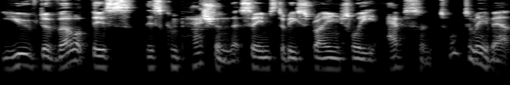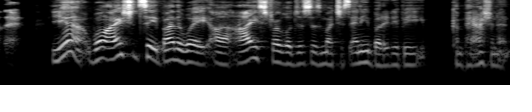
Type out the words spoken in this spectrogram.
you've developed this this compassion that seems to be strangely absent. Talk to me about that. Yeah, well, I should say, by the way, uh, I struggle just as much as anybody to be compassionate.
